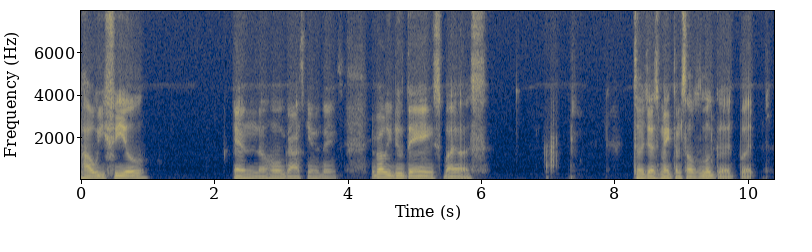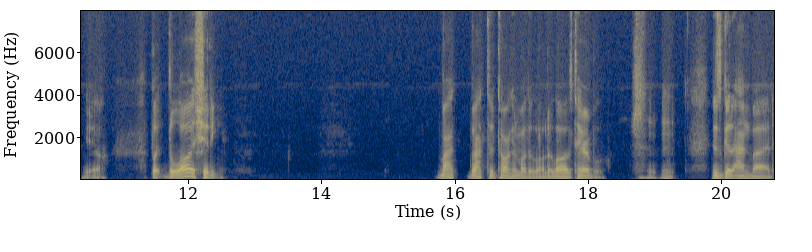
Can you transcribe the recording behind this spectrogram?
how we feel in the whole God scheme of things. They probably do things by us to just make themselves look good, but yeah. But the law is shitty. Back back to talking about the law. The law is terrible. it's good and bad.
